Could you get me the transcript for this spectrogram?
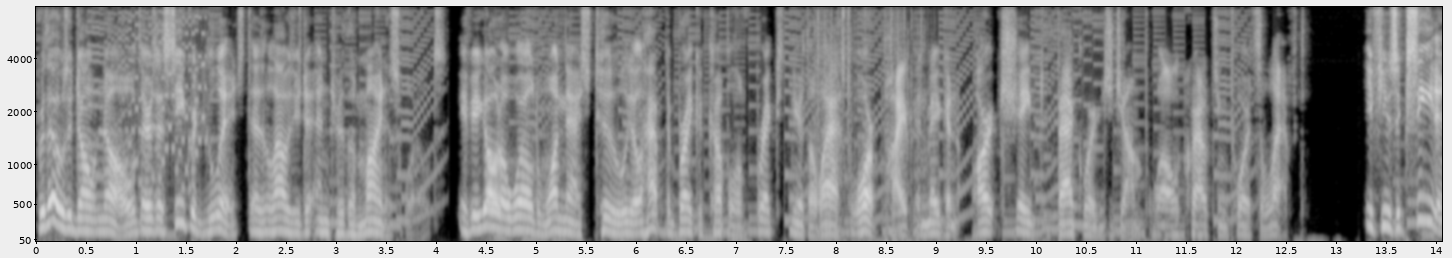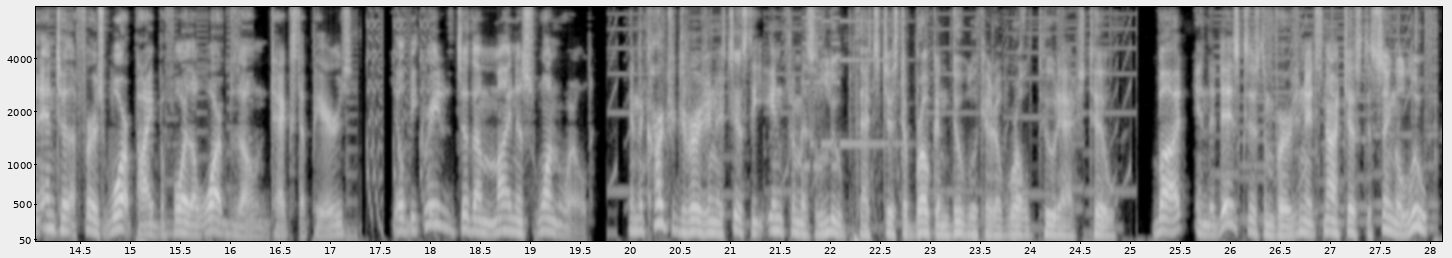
For those who don't know, there's a secret glitch that allows you to enter the minus worlds. If you go to world 1-2, you'll have to break a couple of bricks near the last warp pipe and make an arch-shaped backwards jump while crouching towards the left. If you succeed and enter the first warp pipe before the warp zone text appears, you'll be greeted to the minus one world. In the cartridge version, it's just the infamous loop that's just a broken duplicate of World 2-2. But in the disk system version, it's not just a single loop,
